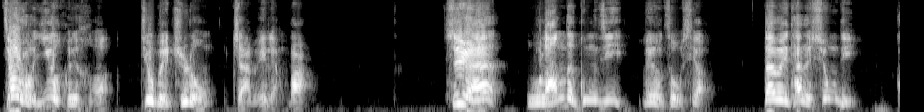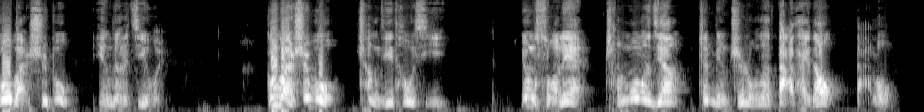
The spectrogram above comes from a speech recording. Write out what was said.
交手一个回合就被直龙斩为两半。虽然五郎的攻击没有奏效，但为他的兄弟勾板师部赢得了机会。勾板师部趁机偷袭，用锁链成功的将真柄直龙的大太刀打落。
